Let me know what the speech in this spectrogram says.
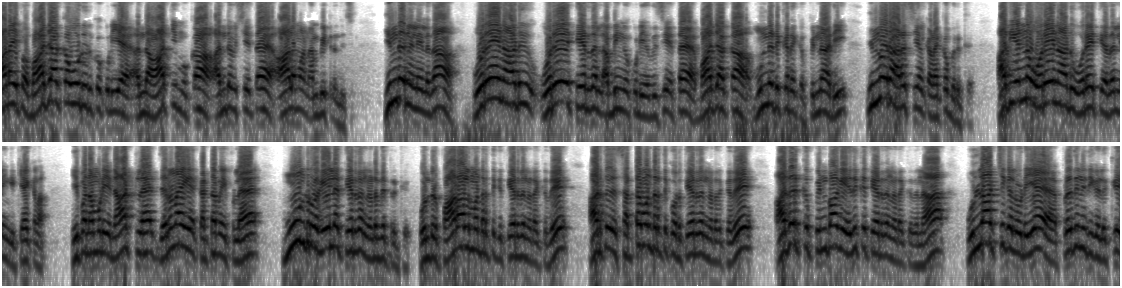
ஆனா இப்ப பாஜகவோடு இருக்கக்கூடிய அந்த அதிமுக அந்த விஷயத்த ஆழமா நம்பிட்டு இருந்துச்சு. இந்த நிலையில தான் ஒரே நாடு ஒரே தேர்தல் அப்படிங்கக்கூடிய விஷயத்த பாஜக முன்னெடுக்கிறதுக்கு பின்னாடி இன்னொரு அரசியல் கணக்கம் இருக்கு. அது என்ன ஒரே நாடு ஒரே தேர்தல் நீங்க கேட்கலாம். இப்ப நம்முடைய நாட்டுல ஜனநாயக கட்டமைப்புல மூன்று வகையில தேர்தல் நடந்துட்டு இருக்கு. ஒன்று பாராளுமன்றத்துக்கு தேர்தல் நடக்குது அடுத்தது சட்டமன்றத்துக்கு ஒரு தேர்தல் நடக்குது. அதற்கு பின்பாக எதுக்கு தேர்தல் நடக்குதுன்னா உள்ளாட்சிகளுடைய பிரதிநிதிகளுக்கு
